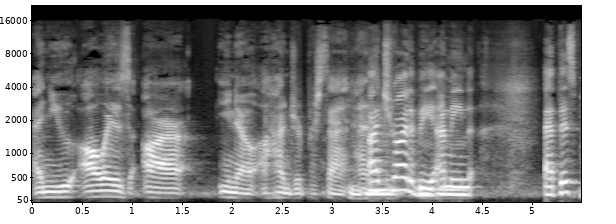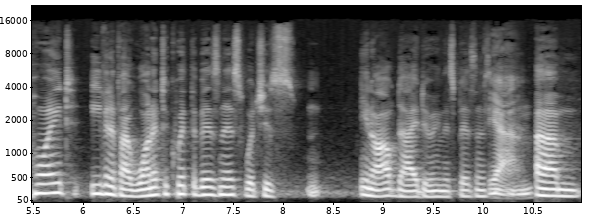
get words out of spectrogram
and you always are, you know, hundred percent. I try to be. I mm-hmm. mean, at this point, even if I wanted to quit the business, which is, you know, I'll die doing this business. Yeah. Um,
